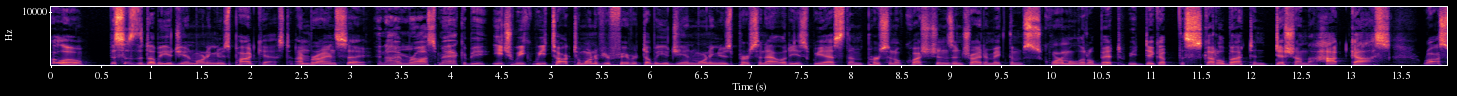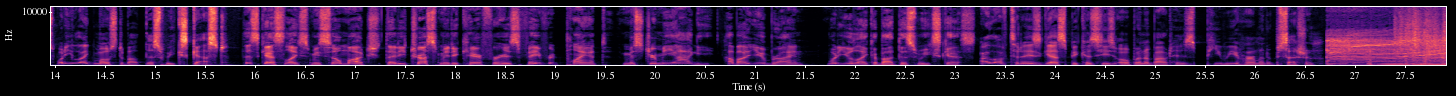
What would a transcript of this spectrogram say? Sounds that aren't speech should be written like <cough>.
Hello, this is the WGN Morning News Podcast. I'm Brian Say. And I'm Ross Maccabee. Each week, we talk to one of your favorite WGN Morning News personalities. We ask them personal questions and try to make them squirm a little bit. We dig up the scuttlebutt and dish on the hot goss. Ross, what do you like most about this week's guest? This guest likes me so much that he trusts me to care for his favorite plant, Mr. Miyagi. How about you, Brian? What do you like about this week's guest? I love today's guest because he's open about his Pee Wee Herman obsession. Hmm.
